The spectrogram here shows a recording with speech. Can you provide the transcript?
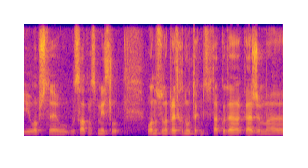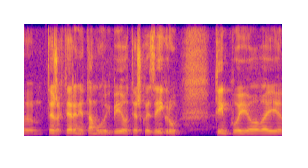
i uopšte u, u svakom smislu u odnosu na prethodnu utakmicu. Tako da, kažem, e, težak teren je tamo uvek bio, teško je za igru, tim koji ovaj,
